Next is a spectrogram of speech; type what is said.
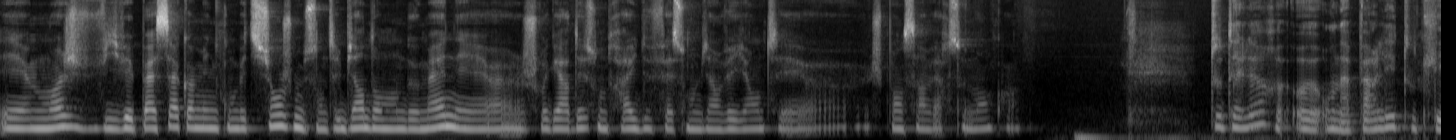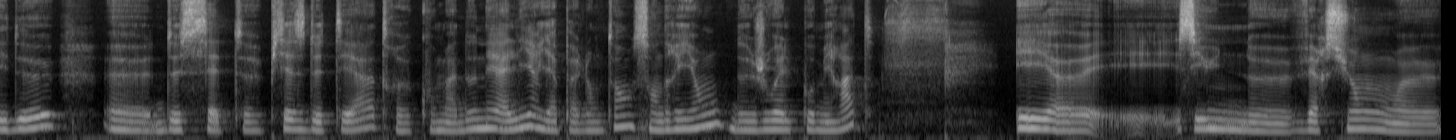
Et moi, je vivais pas ça comme une compétition. Je me sentais bien dans mon domaine et euh, je regardais son travail de façon bienveillante et euh, je pense inversement. Quoi. Tout à l'heure, euh, on a parlé toutes les deux de cette pièce de théâtre qu'on m'a donnée à lire il n'y a pas longtemps, Cendrillon, de Joël Pomérat. Et c'est une version.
